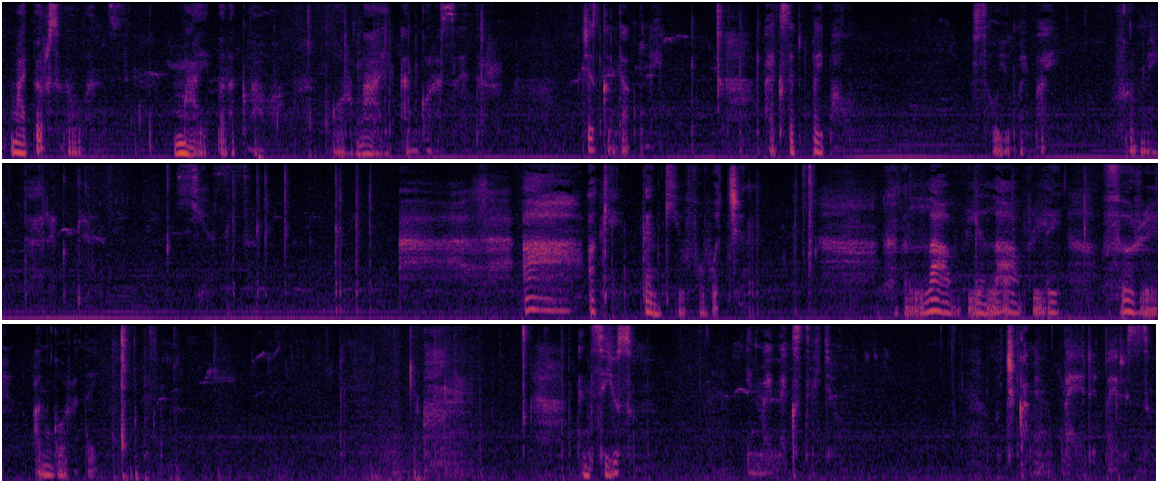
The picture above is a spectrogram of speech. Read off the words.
my personal ones, my balaclava or my Angora sweater, just contact me. I accept PayPal, so you may buy from me directly. Yes. Ah, okay. Thank you for watching. Lovely, lovely, furry Angora day. And see you soon in my next video, which coming very, very soon.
